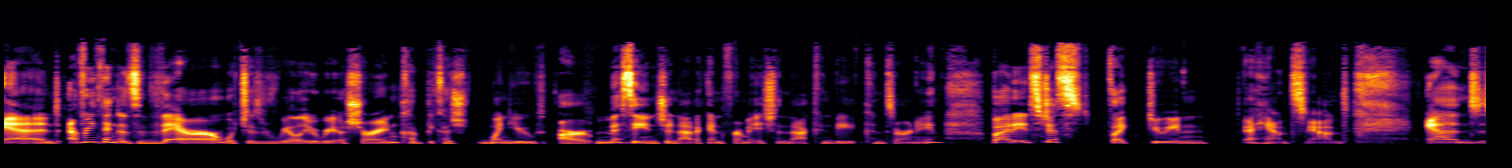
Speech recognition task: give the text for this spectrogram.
And everything is there, which is really reassuring because when you are missing genetic information, that can be concerning. But it's just like doing a handstand. And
